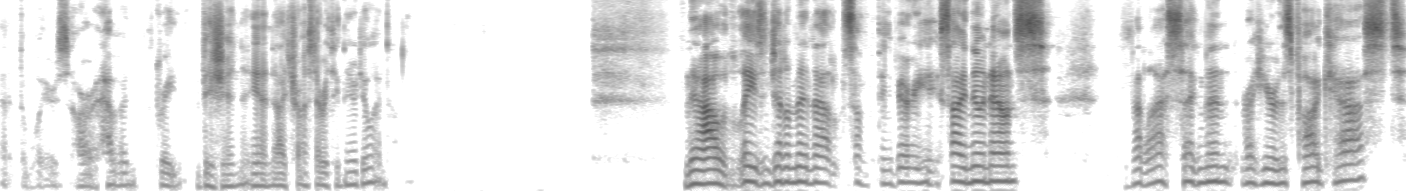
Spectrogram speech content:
that the Warriors are having great vision, and I trust everything they're doing. Now, ladies and gentlemen, uh, something very exciting to announce. My last segment right here of this podcast.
